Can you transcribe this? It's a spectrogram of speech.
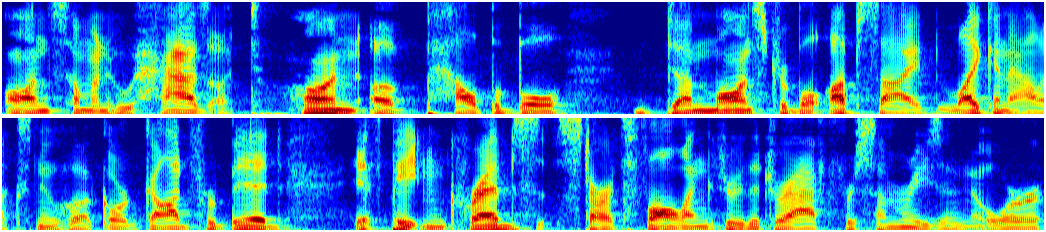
on someone who has a ton of palpable demonstrable upside like an Alex Newhook, or God forbid, if Peyton Krebs starts falling through the draft for some reason, or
